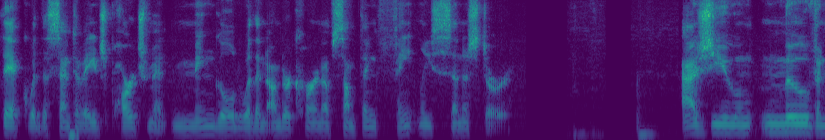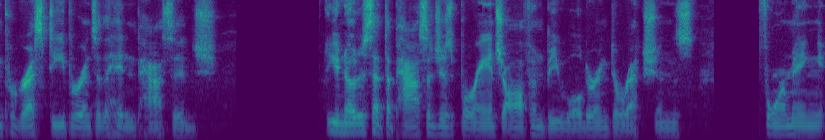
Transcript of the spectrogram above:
thick with the scent of aged parchment, mingled with an undercurrent of something faintly sinister. As you move and progress deeper into the hidden passage, you notice that the passages branch off in bewildering directions, forming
